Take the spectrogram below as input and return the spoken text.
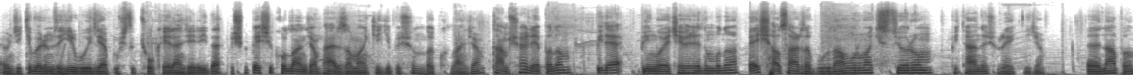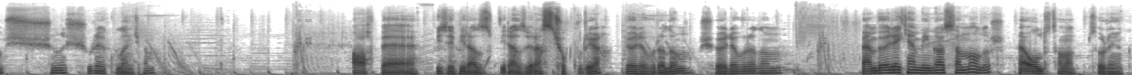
Önceki bölüm zehir build yapmıştık. Çok eğlenceliydi. Şu 5'i kullanacağım her zamanki gibi. Şunu da kullanacağım. Tamam şöyle yapalım. Bir de bingoya çevirelim bunu. 5 hasar da buradan vurmak istiyorum. Bir tane de şuraya ekleyeceğim. Ee, ne yapalım? Şunu şuraya kullanacağım. Ah be. Bize biraz biraz biraz çok vuruyor. Şöyle vuralım. Şöyle vuralım. Ben böyleyken bingo atsam ne olur? Ha oldu tamam. Sorun yok.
